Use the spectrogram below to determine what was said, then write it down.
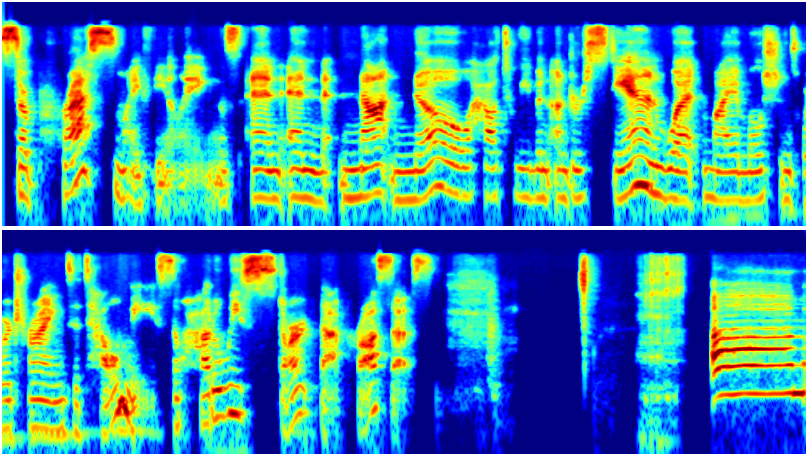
suppress my feelings and and not know how to even understand what my emotions were trying to tell me. So how do we start that process? Um,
